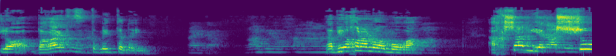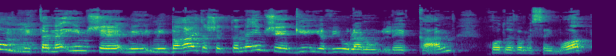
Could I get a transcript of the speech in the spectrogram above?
לא, ברייתא זה תמיד תנאים. רגע, רבי יוחנן... רבי יוחנן הוא המורה. עכשיו יקשו מתנאים, מברייתא של תנאים שיביאו לנו לכאן, עוד רגע מסיימות,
